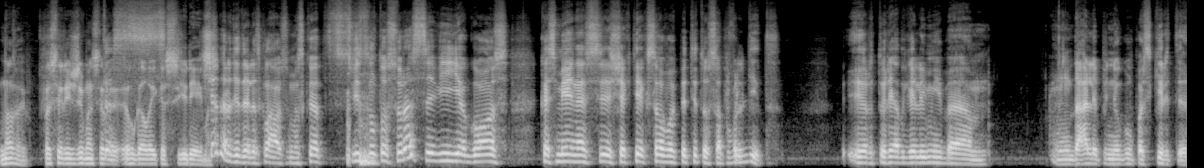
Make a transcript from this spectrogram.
Na taip, pasiryžimas ir Tas- ilgalaikis judėjimas. Čia dar didelis klausimas, kad vis dėlto suras savy jėgos kas mėnesį šiek tiek savo apetitus apvaldyti ir turėti galimybę dalį pinigų paskirti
